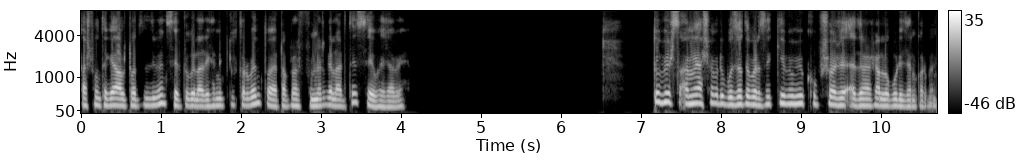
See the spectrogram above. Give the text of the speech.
কাস্টমার থেকে আলট্রাতে দিবেন সেভ টু গ্যালারি এখানে ক্লিক করবেন, তো এটা আপনার ফোনের গ্যালারিতে সেভ হয়ে যাবে। তো বেশ আমি আশা করি বোঝাতে পারছি কীভাবে খুব সহজে এদের একটা লোগো ডিজাইন করবেন।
